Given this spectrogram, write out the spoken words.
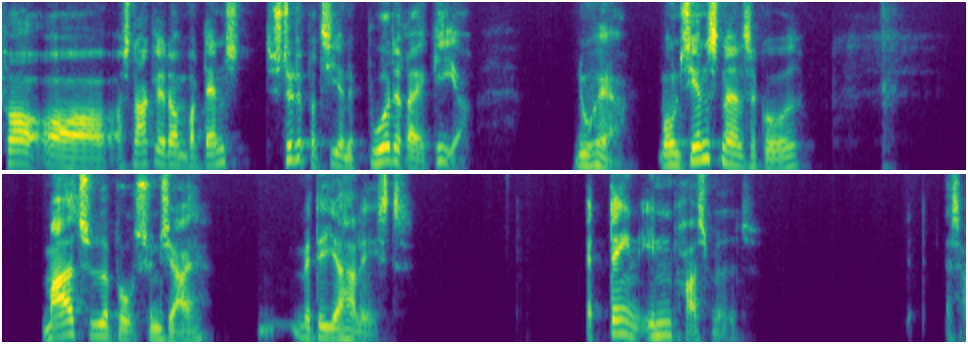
for at, at snakke lidt om, hvordan støttepartierne burde reagere nu her. Mogens Jensen er altså gået. Meget tyder på, synes jeg, med det jeg har læst, at dagen inden presmødet, altså,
